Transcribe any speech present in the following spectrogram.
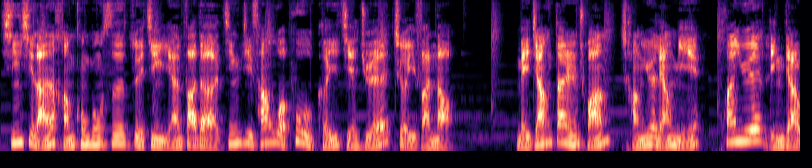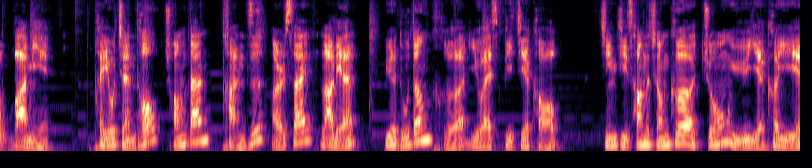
新西兰航空公司最近研发的经济舱卧铺可以解决这一烦恼。每张单人床长约两米，宽约零点五八米，配有枕头、床单、毯子、耳塞、拉帘、阅读灯和 USB 接口。经济舱的乘客终于也可以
